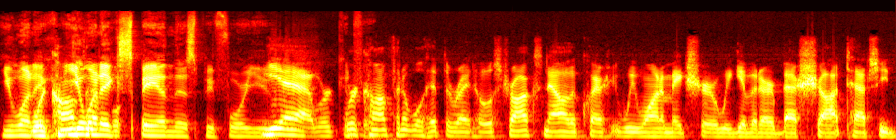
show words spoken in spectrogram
you want to you want to expand this before you. Yeah, we're confirm. we're confident we'll hit the right host rocks. Now the question we want to make sure we give it our best shot to actually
